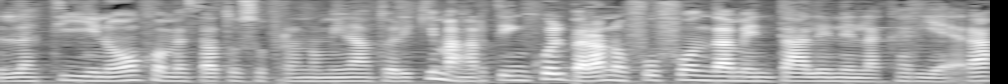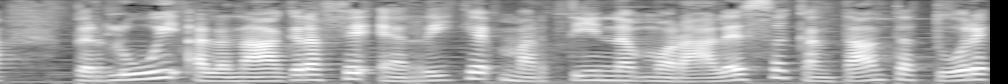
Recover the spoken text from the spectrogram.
latino, come è stato soprannominato Ricky Martin, quel brano fu fondamentale nella carriera. Per lui, all'anagrafe, Enrique Martin Morales, cantante, attore,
